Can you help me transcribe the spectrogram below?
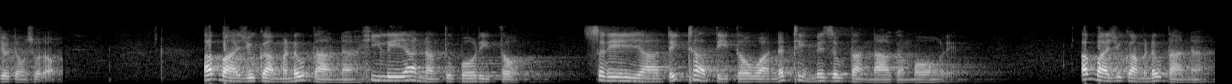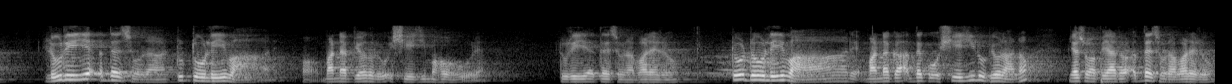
ရွတ်တုံးဆိုတော့အပ္ပါယုကမနုဿာနံဟီလေယနံသူပောရိတောစရိယာဒိဋ္ဌတိတောဝနတ္ထိမစ္ဆုတနာဂမောတဲ့အပ္ပါယုကမနုဿာနံလူတွေရဲ့အသက်ဆိုတာတူတူလေးပါတဲ့ဟောမနပြောသလိုအရှိကြီးမဟုတ်ဘူးတဲ့လူတွေရဲ့အသက်ဆိုတာဘာလဲတော့ တူတူလေးပါတဲ့မနကအသက်ကိုအရှိကြီးလို့ပြောတာနော်မြတ်စွာဘုရားတော့အသက်ဆိုတာဘာလဲတော့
